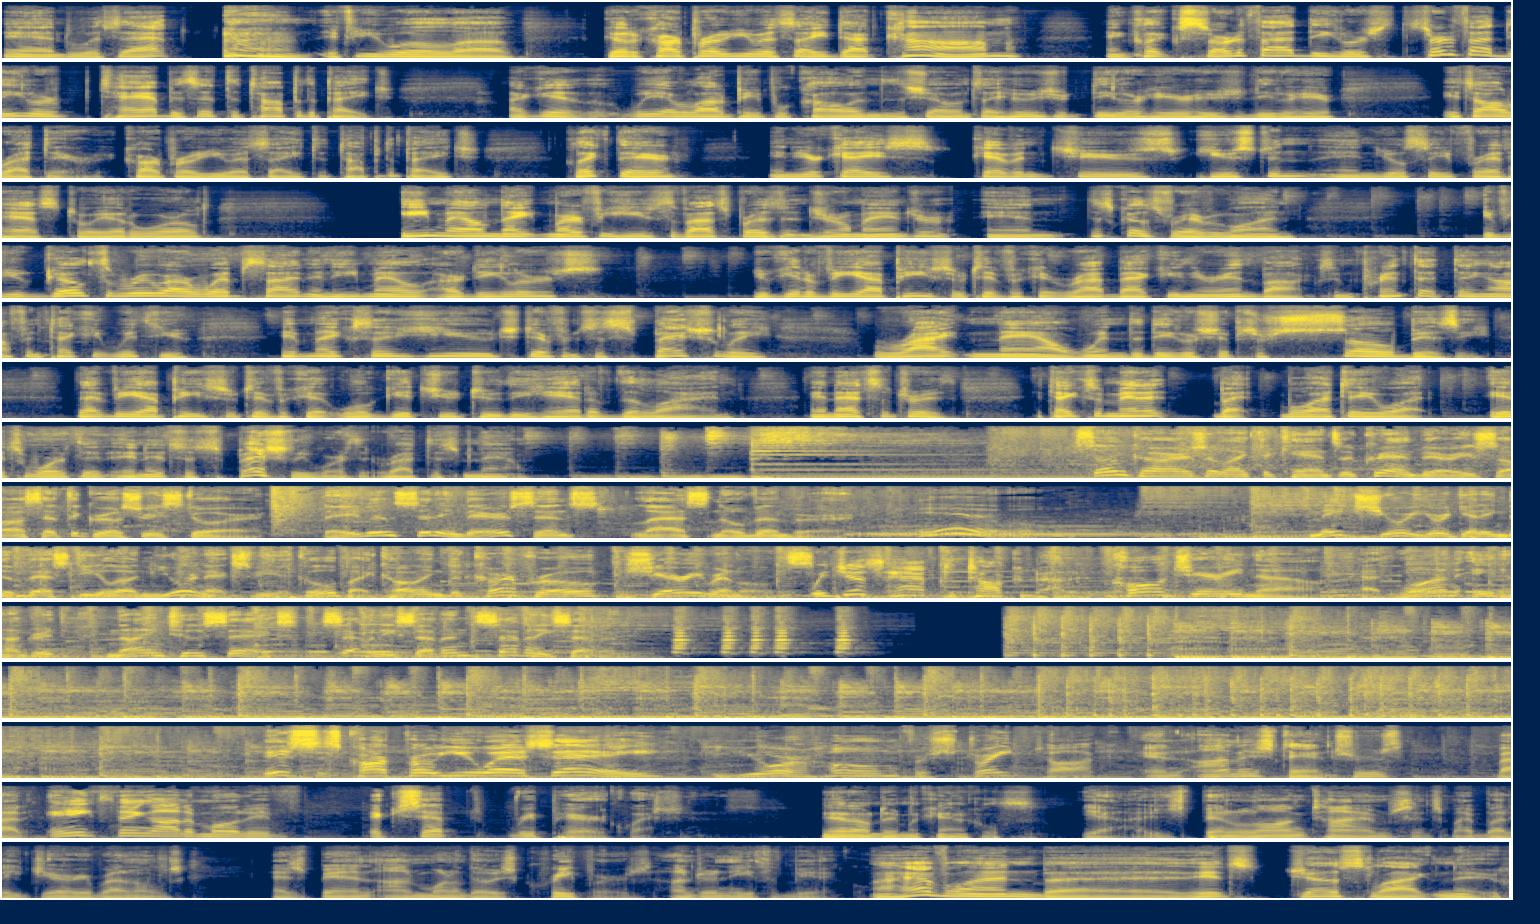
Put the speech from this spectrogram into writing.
And with that, if you will uh, go to carprousa.com and click certified dealers, certified dealer tab is at the top of the page. I get we have a lot of people call into the show and say, "Who's your dealer here? Who's your dealer here?" It's all right there. CarPro USA at the top of the page. Click there. In your case, Kevin, choose Houston, and you'll see Fred Haas Toyota World. Email Nate Murphy. He's the vice president general manager, and this goes for everyone. If you go through our website and email our dealers, you'll get a VIP certificate right back in your inbox and print that thing off and take it with you. It makes a huge difference, especially right now when the dealerships are so busy. That VIP certificate will get you to the head of the line. And that's the truth. It takes a minute, but boy, I tell you what, it's worth it. And it's especially worth it right this now. Some cars are like the cans of cranberry sauce at the grocery store. They've been sitting there since last November. Ew. Make sure you're getting the best deal on your next vehicle by calling the Car Pro, Jerry Reynolds. We just have to talk about it. Call Jerry now at 1 800 926 7777. This is CarPro USA, your home for straight talk and honest answers about anything automotive except repair questions. Yeah, I don't do mechanicals. Yeah, it's been a long time since my buddy Jerry Reynolds has been on one of those creepers underneath a vehicle. I have one, but it's just like new.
